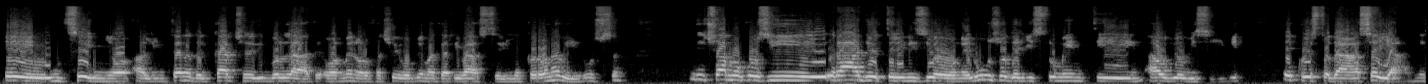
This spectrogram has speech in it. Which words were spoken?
e insegno all'interno del carcere di Bollate, o almeno lo facevo prima che arrivasse il coronavirus, diciamo così, radio e televisione, l'uso degli strumenti audiovisivi e questo da sei anni.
